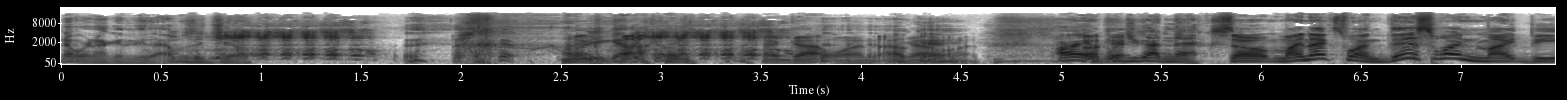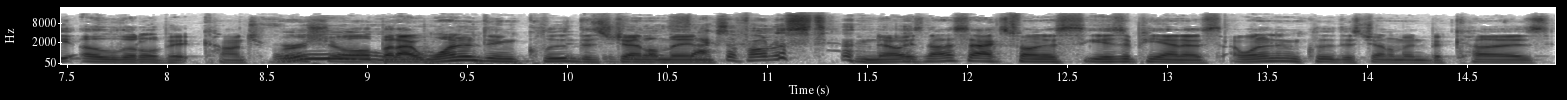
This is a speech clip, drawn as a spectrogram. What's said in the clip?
No, we're not going to do that. That was a joke. Oh, you got. I got one. I Okay. got one. All right, what you got next? So my next one, this one might be a little bit controversial, but I wanted to include this gentleman. Saxophonist? no, he's not a saxophonist. He is a pianist. I wanted to include this gentleman because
